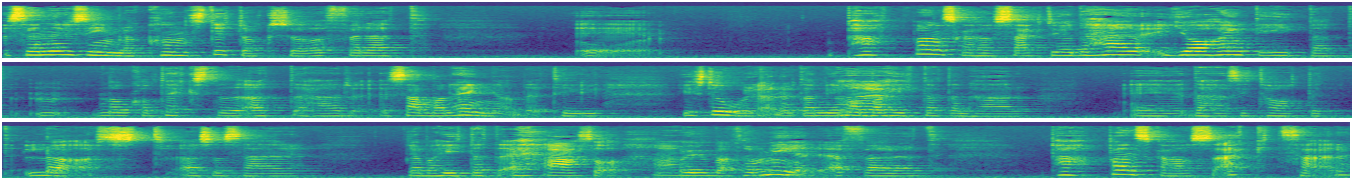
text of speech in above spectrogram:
sen är det så himla konstigt också för att eh, pappan ska ha sagt, ja, det här, jag har inte hittat någon kontext i att det här är sammanhängande till historien utan jag har Nej. bara hittat den här, eh, det här citatet löst. Alltså så här, jag bara hittat det. Ja, Så. ja. Och jag vill bara ta med det för att pappan ska ha sagt så här.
